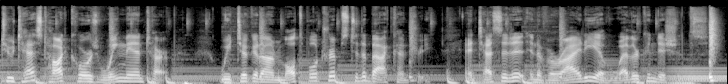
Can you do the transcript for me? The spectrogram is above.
To test Hotcore's Wingman Tarp, we took it on multiple trips to the backcountry and tested it in a variety of weather conditions.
